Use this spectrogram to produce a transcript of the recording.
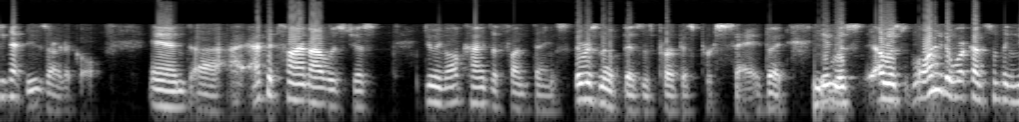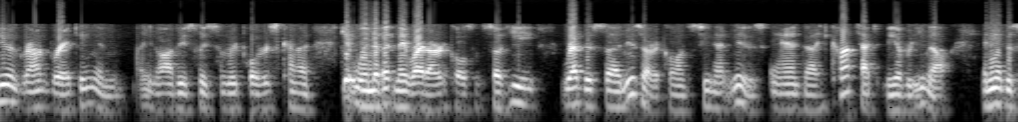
CNET News article. And uh, I, at the time, I was just doing all kinds of fun things. There was no business purpose per se, but it was I was wanting to work on something new and groundbreaking, and you know, obviously, some reporters kind of get wind of it and they write articles. And so he read this uh, news article on CNET News, and uh, he contacted me over email and he had this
